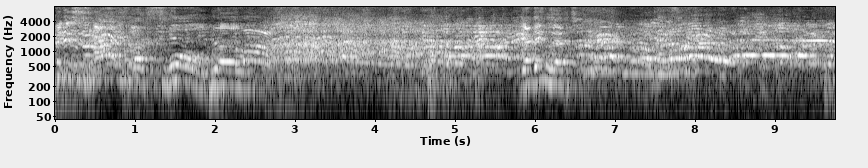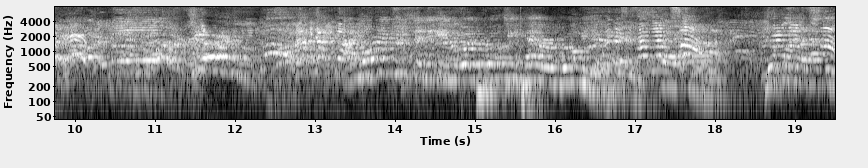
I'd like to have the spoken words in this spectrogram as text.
Fitness's eyes are swole, bro. Yeah, they lift. I'm more interested in what protein powder Romeo has. actually. You'll find out after the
